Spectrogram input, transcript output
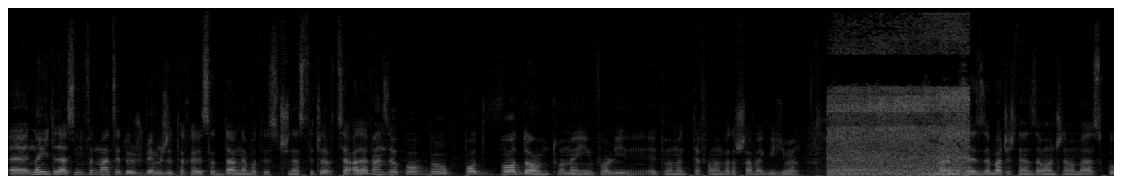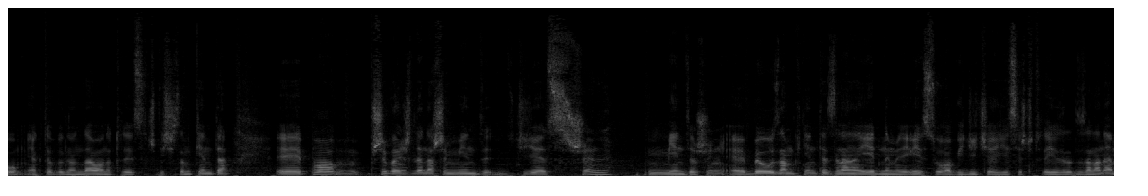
E, No i teraz informacja, to już wiem, że trochę jest oddana, bo to jest 13 czerwca, ale węzeł był pod wodą. Tu mamy, infoli, tu mamy TVN Warszawa, jak widzimy. Możemy sobie zobaczyć na załącznym obrazku, jak to wyglądało. No tutaj jest oczywiście zamknięte. E, Po przy węźle naszym Międzyszyn, Międzyszyń e, było zamknięte, zalane jednym miejscu. O, widzicie, jest jeszcze tutaj zalane.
